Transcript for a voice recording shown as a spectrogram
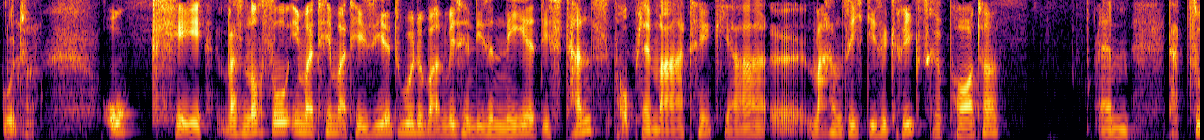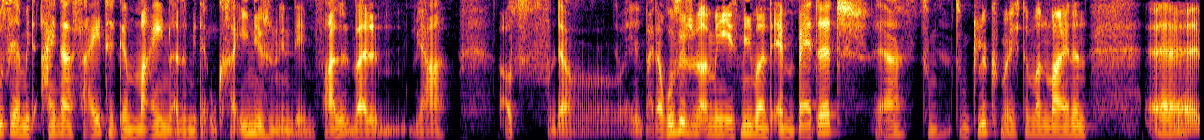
Gut. Okay, was noch so immer thematisiert wurde, war ein bisschen diese Nähe-Distanz-Problematik. Ja, äh, machen sich diese Kriegsreporter ähm, dazu sehr mit einer Seite gemein, also mit der ukrainischen in dem Fall, weil ja aus von der bei der russischen Armee ist niemand embedded, ja zum zum Glück möchte man meinen. Äh,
